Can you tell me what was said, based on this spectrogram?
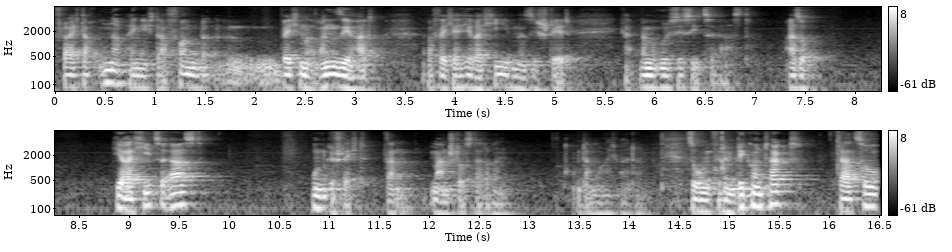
vielleicht auch unabhängig davon, welchen Rang sie hat, auf welcher Hierarchieebene sie steht, dann begrüße ich sie zuerst. Also Hierarchie zuerst und Geschlecht dann im Anschluss da drin. Und dann mache ich weiter. So, und für den Blickkontakt dazu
